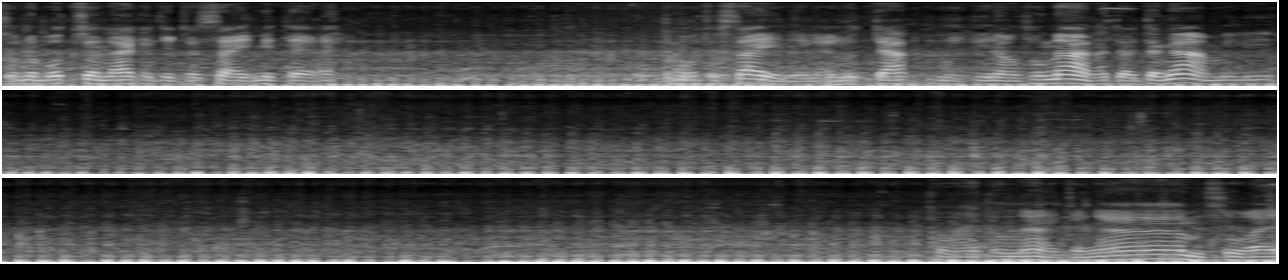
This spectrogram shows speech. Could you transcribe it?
ชนบทส่วนหลายเขาจะจะใส่มีแต่มอเตอร์ไซค์นี่แหละรถจักรนี่พี่น้องท้องหน้าเขาจะจะงามไม่ลีท้องไหนท้องหน้าจะงามสวย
